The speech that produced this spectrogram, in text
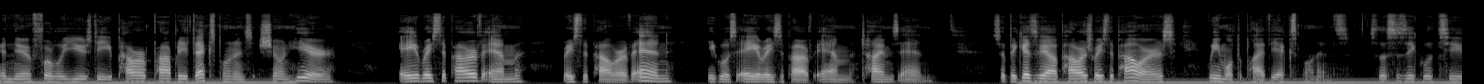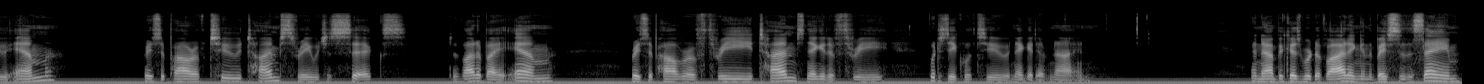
and therefore we'll use the power property of exponents shown here, a raised to the power of m raised to the power of n equals a raised to the power of m times n. So because we have powers raised to powers, we multiply the exponents. So this is equal to m raised to the power of 2 times 3, which is 6, divided by m raised to the power of 3 times negative 3, which is equal to negative 9. And now because we're dividing and the bases are the same,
